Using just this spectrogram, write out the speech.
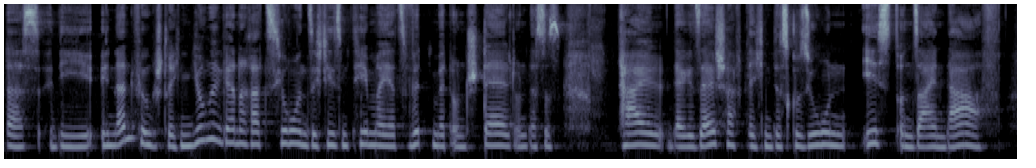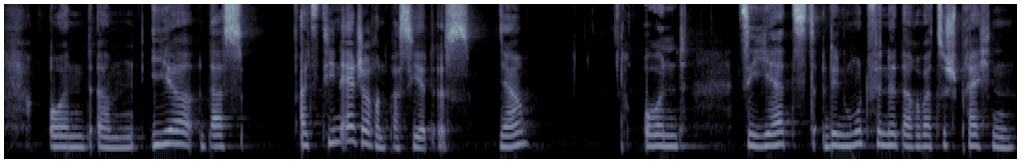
dass die in Anführungsstrichen junge Generation sich diesem Thema jetzt widmet und stellt und dass es Teil der gesellschaftlichen Diskussion ist und sein darf. Und ähm, ihr das als Teenagerin passiert ist, ja, und sie jetzt den Mut findet, darüber zu sprechen.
